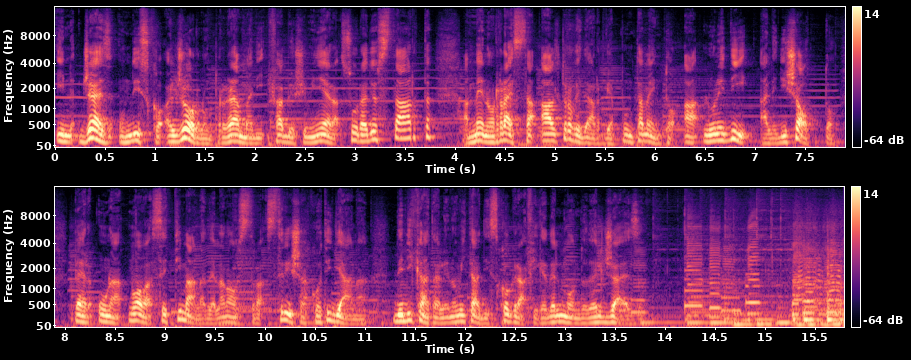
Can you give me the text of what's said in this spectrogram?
in Jazz un disco al giorno, un programma di Fabio Ciminiera su Radio Start. A me non resta altro che darvi appuntamento a lunedì alle 18 per una nuova settimana della nostra striscia quotidiana dedicata alle novità discografiche del mondo del jazz. Thank you.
